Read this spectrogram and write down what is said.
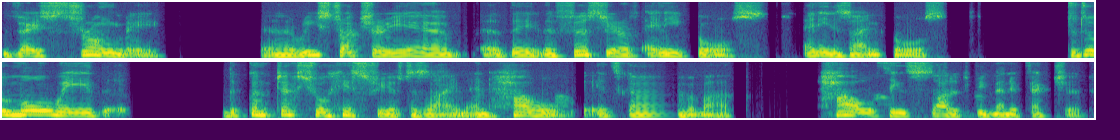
very strongly uh, restructure year, uh, the, the first year of any course, any design course, to do more with the contextual history of design and how it's come about, how things started to be manufactured,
